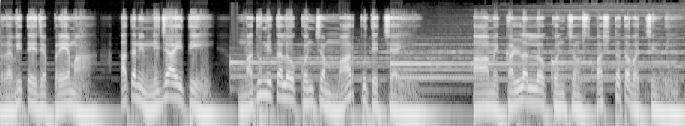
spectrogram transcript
రవితేజ ప్రేమ అతని నిజాయితీ మధుమితలో కొంచెం మార్పు తెచ్చాయి. ఆమె కళ్ళల్లో కొంచెం స్పష్టత వచ్చింది.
